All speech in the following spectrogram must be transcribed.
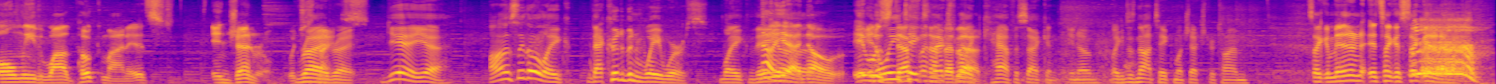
only the wild Pokemon. It's in general, which right, is nice. right. Yeah, yeah. Honestly, though, like that could have been way worse. Like they. No, yeah, uh, no, It, it only takes an extra like half a second. You know, like it does not take much extra time. It's like a minute. It's like a second and a half.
